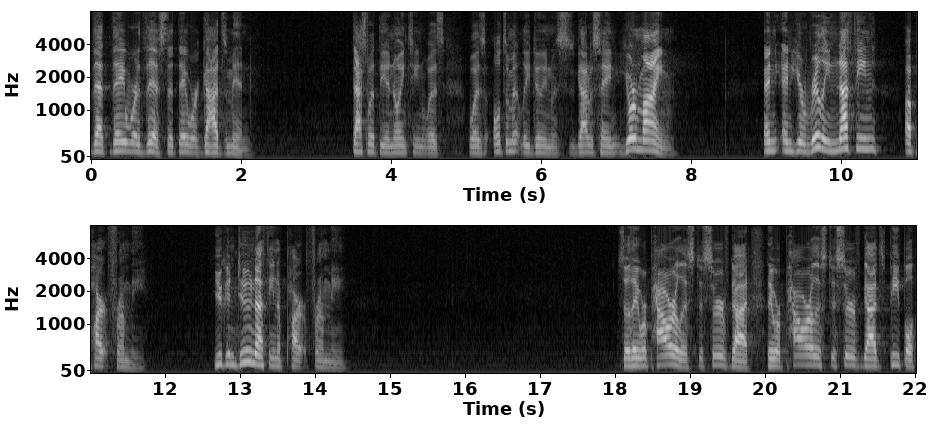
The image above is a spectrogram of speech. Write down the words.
that they were this, that they were God's men. That's what the anointing was, was ultimately doing, was God was saying, You're mine, and, and you're really nothing apart from me. You can do nothing apart from me. So they were powerless to serve God. They were powerless to serve God's people,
